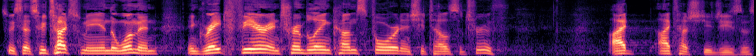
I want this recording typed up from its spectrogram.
So he says, Who touched me? And the woman, in great fear and trembling, comes forward and she tells the truth. I, I touched you, Jesus.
